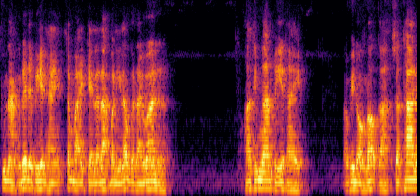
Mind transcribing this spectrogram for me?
ปูนาคก็ได้ได้ไปเฮ็ดให้สบายใจละละบันนี้เล่าก็ได้ว่าเนี่ยนะ พาทีมงานไปเฮ็ดให้เอาพี่น้องเนาะก็ศรัทธาใน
